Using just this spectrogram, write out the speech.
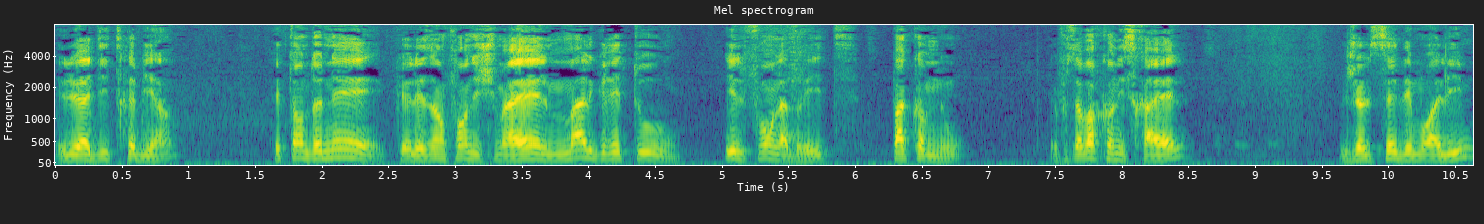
Il lui a dit très bien, étant donné que les enfants d'Ishmaël, malgré tout, ils font la brite, pas comme nous. Il faut savoir qu'en Israël, je le sais des Moalim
